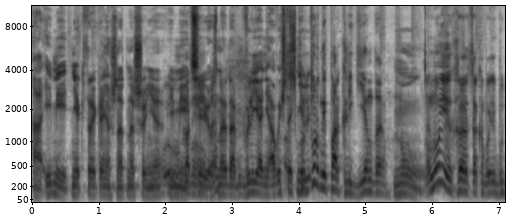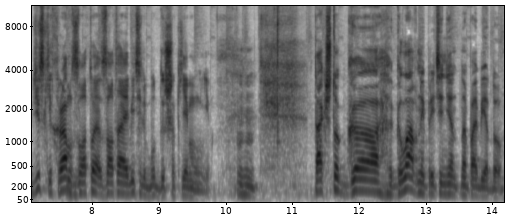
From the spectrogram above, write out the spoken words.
А, имеет некоторое, конечно, отношение, Ну, имеет конечно, серьезное да? влияние. А вы считаете, не... Скульптурный парк Легенда. Ну, Ну и э, так, и буддийский храм Золотой, Золотая обитель Будды Шакьямуни. Так что главный претендент на победу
